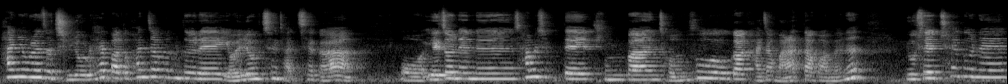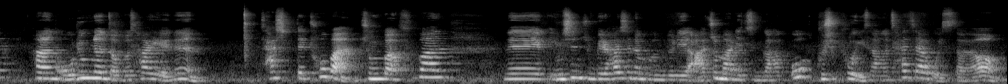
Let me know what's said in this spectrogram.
한의원에서 진료를 해봐도 환자분들의 연령층 자체가 어, 예전에는 30대 중반 전후가 가장 많았다고 하면은 요새 최근에 한 5, 6년 정도 사이에는 40대 초반, 중반, 후반에 임신 준비를 하시는 분들이 아주 많이 증가하고 90% 이상을 차지하고 있어요.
